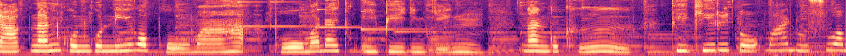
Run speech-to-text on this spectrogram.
จากนั้นคนคนนี้ก็โผล่มาฮะ โผล่มาได้ทุก EP จริงๆ นั่นก็คือ พี่คิริโตะมาดูซ่วม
